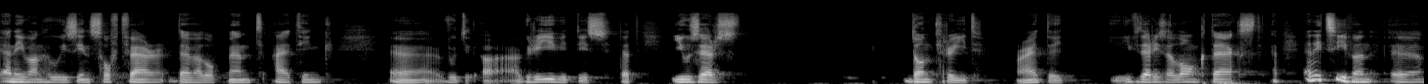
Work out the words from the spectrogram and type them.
anyone who is in software development, I think, uh, would uh, agree with this that users don't read, right? They, if there is a long text, and it's even uh,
